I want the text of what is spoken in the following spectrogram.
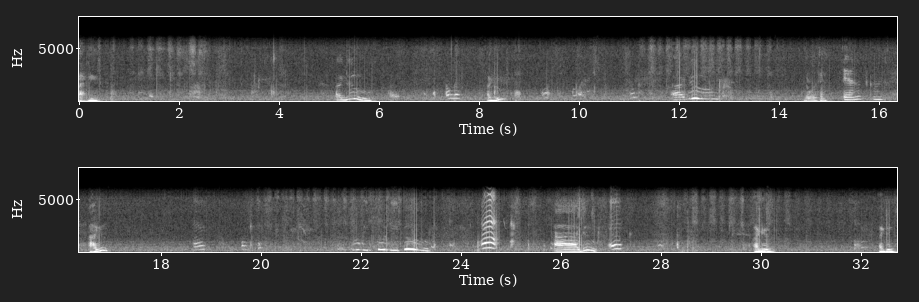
I need. Are you? Are you? Are you? Is it working? Yeah, it's going. Are you? Are you? Adieu. Adieu.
